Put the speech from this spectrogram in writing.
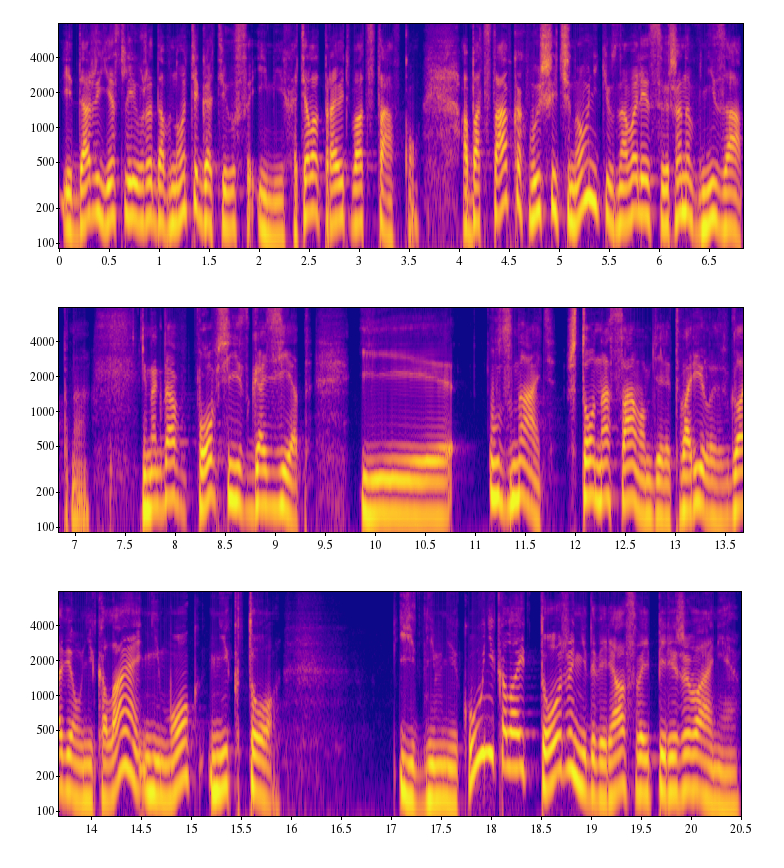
И даже если уже давно тяготился ими и хотел отправить в отставку. Об отставках высшие чиновники узнавали совершенно внезапно иногда вовсе из газет. И узнать, что на самом деле творилось в голове у Николая, не мог никто. И дневнику Николай тоже не доверял свои переживания.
